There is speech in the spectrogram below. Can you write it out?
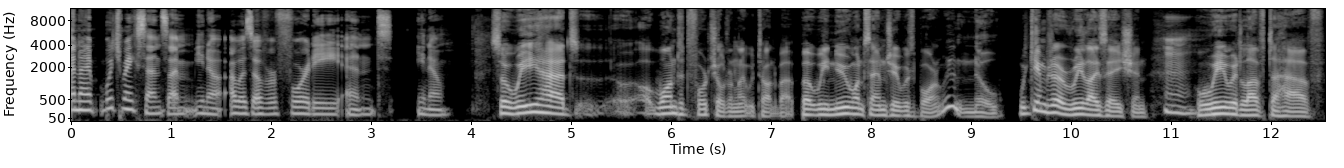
and I which makes sense. I'm, you know, I was over 40 and, you know, So we had uh, wanted four children, like we talked about, but we knew once MJ was born, we didn't know. We came to a realization mm, we would love to have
